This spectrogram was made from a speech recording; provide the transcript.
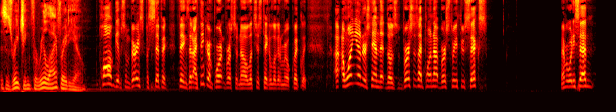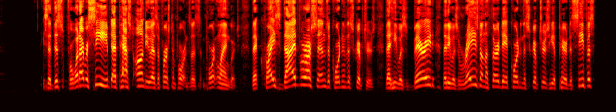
This is Reaching for Real Life Radio. Paul gives some very specific things that I think are important for us to know. Let's just take a look at them real quickly. I, want you to understand that those verses I point out, verse 3 through 6, remember what he said? He said, This for what I received, I passed on to you as a first importance. That's important language. That Christ died for our sins according to the scriptures, that he was buried, that he was raised on the third day according to the scriptures. He appeared to Cephas,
